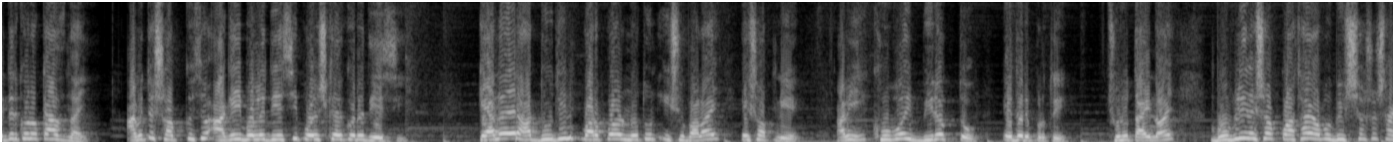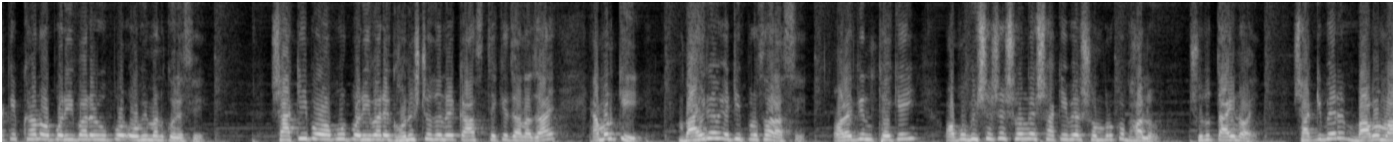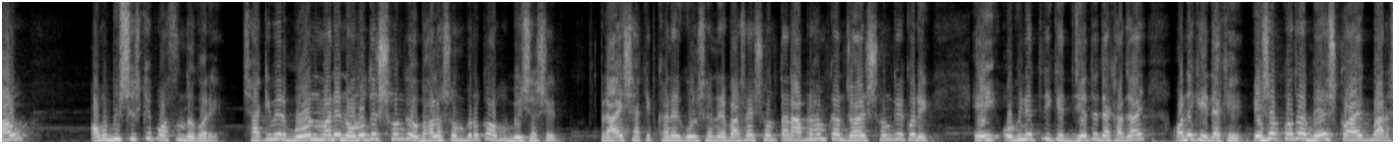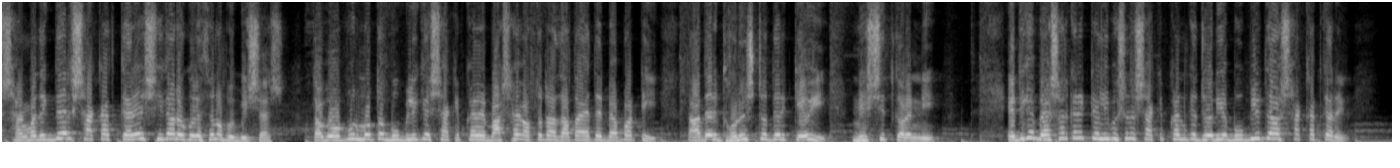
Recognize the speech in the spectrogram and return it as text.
এদের কোনো কাজ নাই। আমি তো সবকিছু আগেই বলে দিয়েছি, পরিষ্কার করে দিয়েছি। কেন এরা দুদিন পরপর নতুন ইস্যু বানায় এসব নিয়ে? আমি খুবই বিরক্ত এদের প্রতি। শুধু তাই নয়, বুবলির এসব কথায় অপবিশ্বাস ও সাকিব খান ও পরিবারের উপর অভিমান করেছে। সাকিব ও অপুর পরিবারের ঘনিষ্ঠজনের কাছ থেকে জানা যায়, এমনকি বাইরেও এটি প্রচার আছে। অনেকদিন থেকেই অপবিশ্বাসের সঙ্গে সাকিবের সম্পর্ক ভালো। শুধু তাই নয় সাকিবের বাবা মাও অপবিশ্বাসকে পছন্দ করে। সাকিবের বোন মানে ননদের সঙ্গেও ভালো সম্পর্ক অপবিশ্বাসের। প্রায় সাকিব খানের গুলশানের বাসায় সন্তান আব্রাহাম খান জয়ের সঙ্গে করে এই অভিনেত্রীকে যেতে দেখা যায়, অনেকেই দেখে। এসব কথা বেশ কয়েকবার সাংবাদিকদের সাক্ষাৎকারে স্বীকারও করেছেন অপবিশ্বাস তবে অপুর মতো বুবলিকে সাকিব খানের বাসায় অতটা যাতায়াতের ব্যাপারটি তাদের ঘনিষ্ঠদের কেউই নিশ্চিত করেননি। এদিকে বেসরকারি টেলিভিশনে সাকিব খানকে জড়িয়ে বুবলি দেওয়া সাক্ষাৎকারের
